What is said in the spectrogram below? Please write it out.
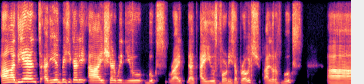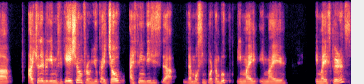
And at the end, at the end, basically, I share with you books, right, that I use for this approach. A lot of books. Uh, actionable gamification from Yu-kai Chou. I think this is the, the most important book in my in my in my experience.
